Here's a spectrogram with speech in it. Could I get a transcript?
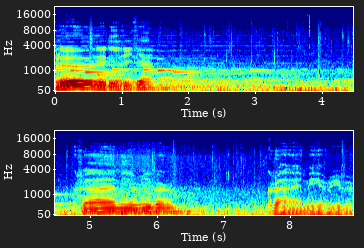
Pleurer les rivières. Cry me a river. Cry me a river.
